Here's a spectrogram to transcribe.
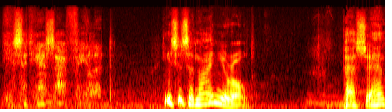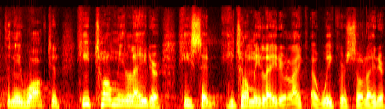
He said, Yes, I feel it. He's just a nine year old. Pastor Anthony walked in. He told me later, he said, he told me later, like a week or so later,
